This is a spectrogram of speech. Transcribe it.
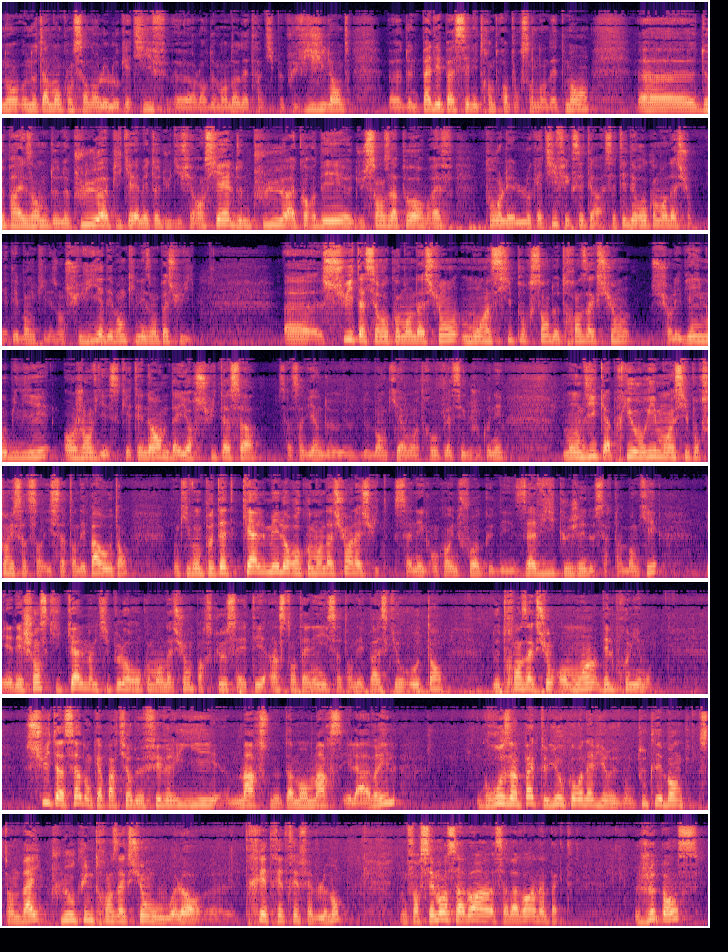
notamment concernant le locatif, euh, en leur demandant d'être un petit peu plus vigilantes, euh, de ne pas dépasser les 33% d'endettement, euh, de par exemple de ne plus appliquer la méthode du différentiel, de ne plus accorder du sans apport, bref, pour les locatifs, etc. C'était des recommandations. Il y a des banques qui les ont suivies, il y a des banques qui ne les ont pas suivies. suite à ces recommandations, moins 6% de transactions sur les biens immobiliers en janvier, ce qui est énorme. D'ailleurs, suite à ça, ça, ça vient de, banquiers à moins très haut placés que je connais, m'ont dit qu'a priori, moins 6%, ils ne s'attendaient pas à autant. Donc ils vont peut-être calmer leurs recommandations à la suite. Ça n'est encore une fois que des avis que j'ai de certains banquiers, mais il y a des chances qu'ils calment un petit peu leurs recommandations parce que ça a été instantané, ils ne s'attendaient pas à ce qu'il y ait autant de transactions en moins dès le premier mois. Suite à ça, donc à partir de février, mars, notamment mars et là avril, gros impact lié au coronavirus. Donc toutes les banques stand-by, plus aucune transaction ou alors euh, très très très faiblement. Donc forcément, ça va, avoir, ça va avoir un impact. Je pense,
